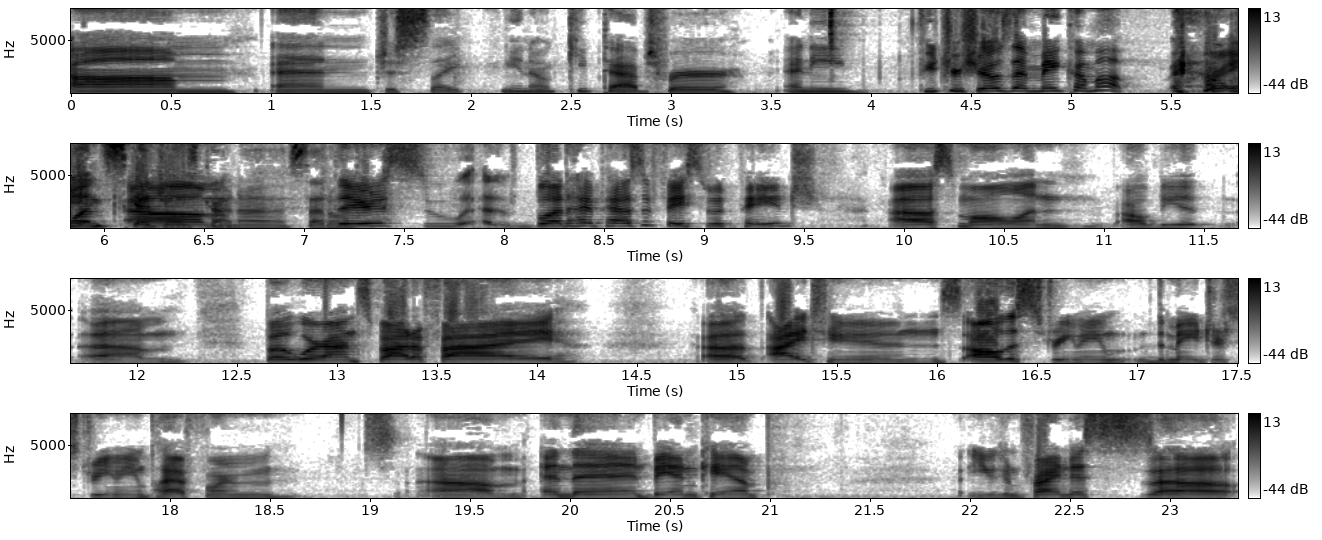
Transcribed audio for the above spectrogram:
um, and just like you know, keep tabs for any future shows that may come up Right. once schedules Um, kind of settle. There's Bloodhype has a Facebook page, a small one, albeit. Um, but we're on Spotify, uh, iTunes, all the streaming, the major streaming platforms, um, and then Bandcamp. You can find us uh,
